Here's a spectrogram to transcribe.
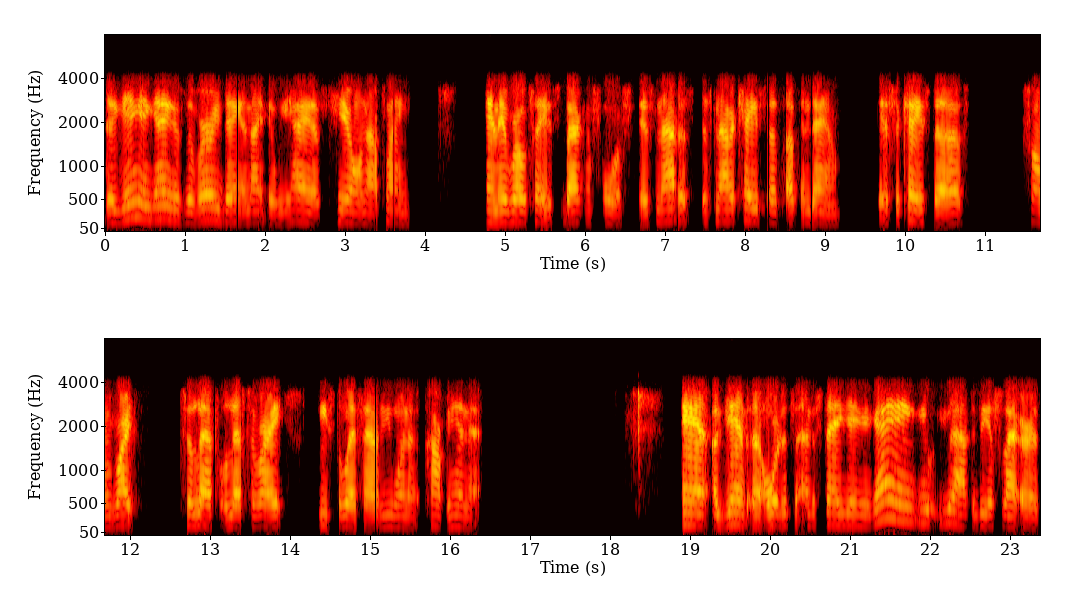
the yin and yang is the very day and night that we have here on our plane, and it rotates back and forth. It's not a it's not a case of up and down. It's a case of from right to left or left to right, east to west, however you want to comprehend that. And again, in order to understand yin and yang, you you have to be a flat earth.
